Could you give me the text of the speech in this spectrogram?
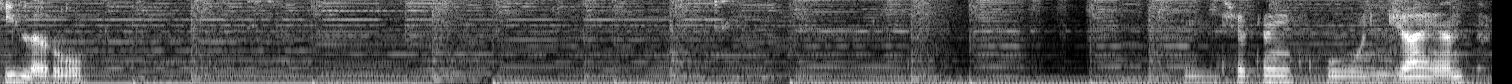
healer-ul. Începem cu un Giant.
